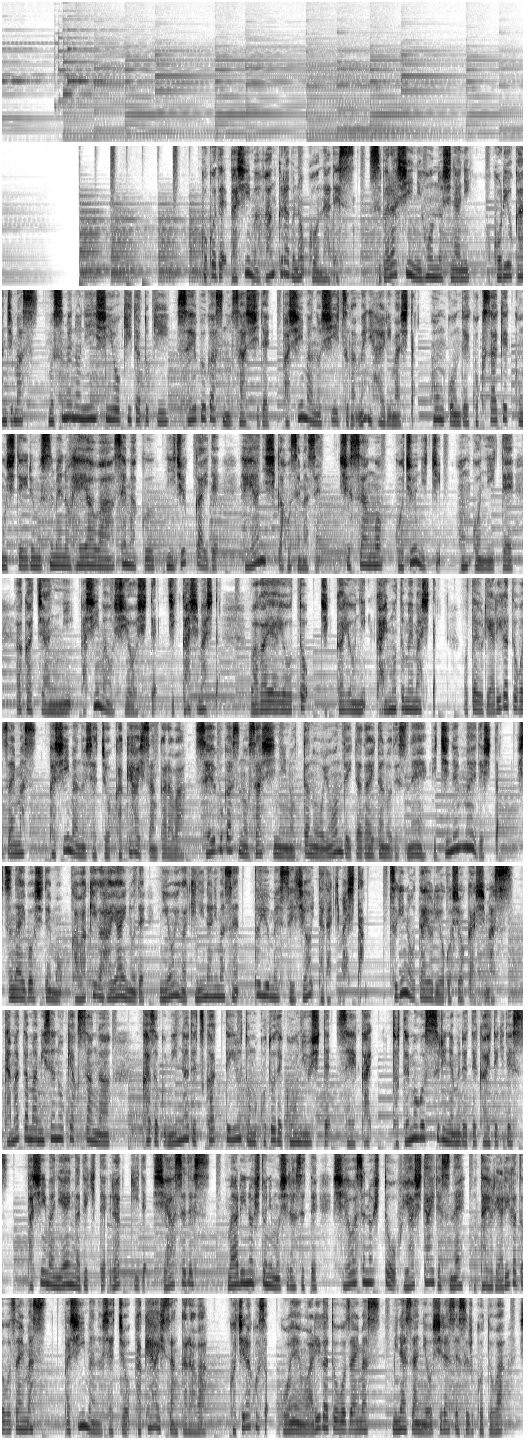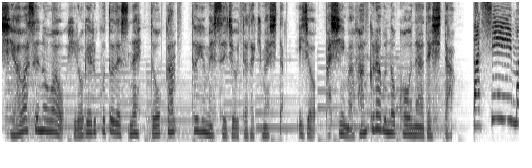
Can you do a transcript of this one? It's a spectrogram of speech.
ここでパシーマファンクラブのコーナーです。素晴らしい日本の品に誇りを感じます。娘の妊娠を聞いた時、西部ガスの冊子でパシーマのシーツが目に入りました。香港で国際結婚をしている娘の部屋は狭く20階で部屋にしか干せません。出産後50日香港にいて赤ちゃんにパシーマを使用して実感しました。我が家用と実家用に買い求めました。お便りありがとうございます。パシーマの社長、架橋さんからは、西部ガスの冊子に載ったのを読んでいただいたのですね。1年前でした。室内干しでも乾きが早いので、匂いが気になりません。というメッセージをいただきました。次のお便りをご紹介します。たまたま店のお客さんが、家族みんなで使っているとのことで購入して正解。とてもぐっすり眠れて快適です。パシーマに縁ができてラッキーで幸せです。周りの人にも知らせて幸せの人を増やしたいですね。お便りありがとうございます。パシーマの社長、架橋さんからは、こちらこそご縁をありがとうございます。皆さんにお知らせすることは幸せの輪を広げることですね。同感というメッセージをいただきました。以上、パシーマファンクラブのコーナーでした。パシー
